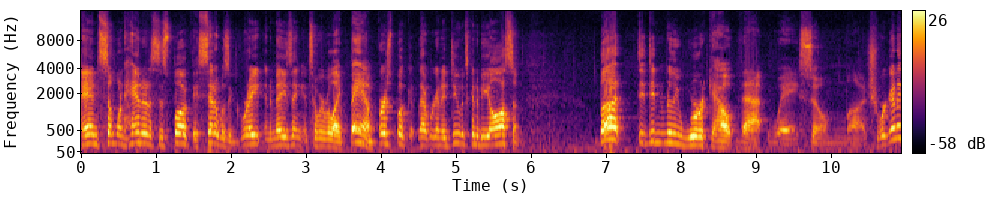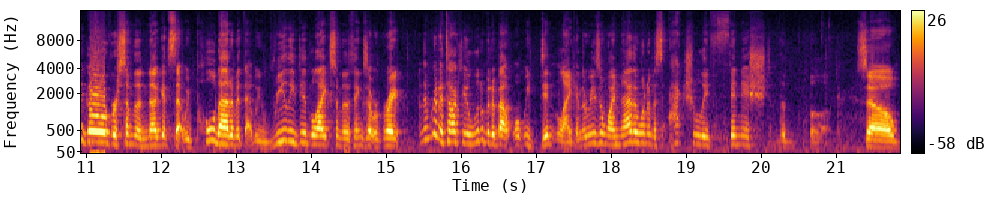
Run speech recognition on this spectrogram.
and someone handed us this book. They said it was great and amazing, and so we were like, bam, first book that we're going to do, it's going to be awesome. But it didn't really work out that way so much. We're going to go over some of the nuggets that we pulled out of it that we really did like, some of the things that were great, and then we're going to talk to you a little bit about what we didn't like and the reason why neither one of us actually finished the book. So,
